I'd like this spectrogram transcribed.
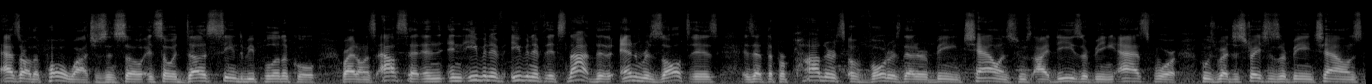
as are the poll watchers. And so, so it does seem to be political right on its outset. And, and even if even if it's not, the end result is is that the preponderance of voters that are being challenged, whose IDs are being asked for, whose registrations are are being challenged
